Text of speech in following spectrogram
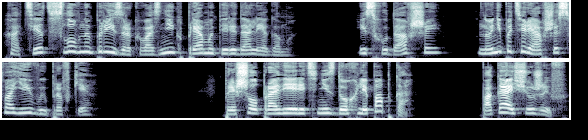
Отец, словно призрак, возник прямо перед Олегом исхудавший, но не потерявший своей выправки. «Пришел проверить, не сдох ли папка? Пока еще жив.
